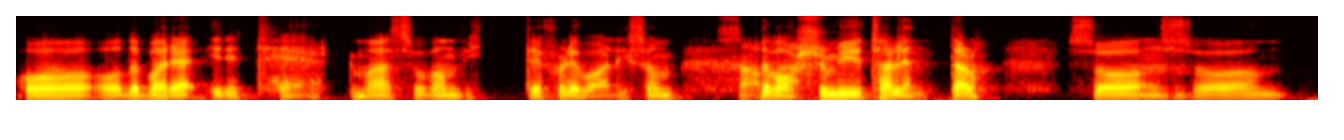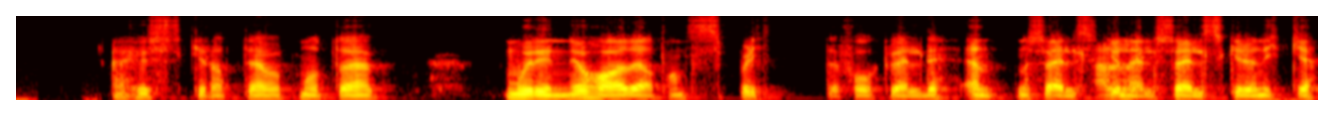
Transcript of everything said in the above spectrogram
Og, og det bare irriterte meg så vanvittig, for det var liksom. Det var så mye talent der, da. Så, mm. så jeg husker at jeg var på en måte Mourinho har jo det at han splitter folk veldig. Enten så elsker hun, eller så elsker hun ikke.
